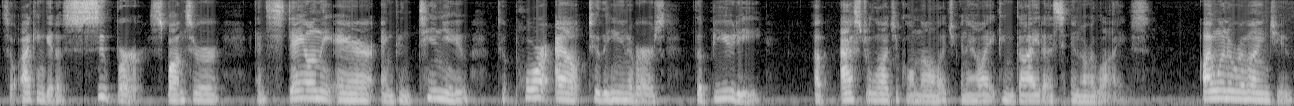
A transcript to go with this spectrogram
so I can get a super sponsor and stay on the air and continue to pour out to the universe the beauty of astrological knowledge and how it can guide us in our lives. I want to remind you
